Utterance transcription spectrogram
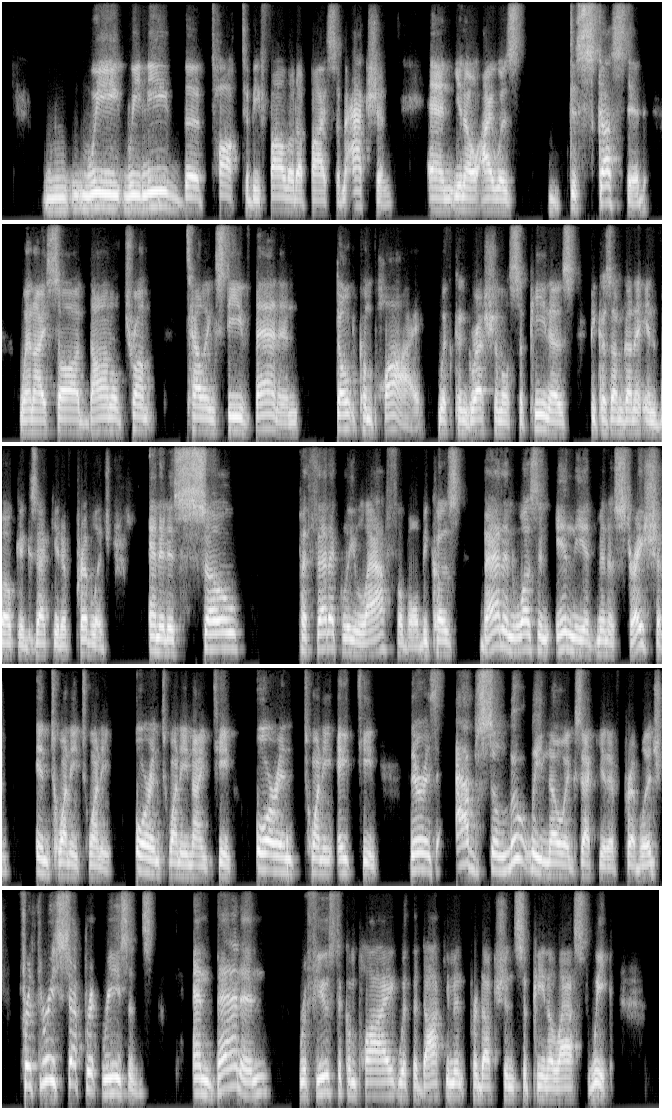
We we need the talk to be followed up by some action. And you know, I was disgusted when I saw Donald Trump telling Steve Bannon, "Don't comply with congressional subpoenas because I'm going to invoke executive privilege." And it is so pathetically laughable because Bannon wasn't in the administration in 2020 or in 2019 or in 2018. There is absolutely no executive privilege for three separate reasons. And Bannon refused to comply with the document production subpoena last week.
